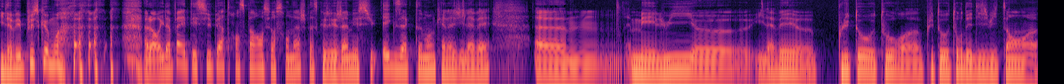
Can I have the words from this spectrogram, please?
Il avait plus que moi. Alors, il n'a pas été super transparent sur son âge parce que j'ai jamais su exactement quel âge il avait. Euh, mais lui, euh, il avait euh, plutôt, autour, plutôt autour des 18 ans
